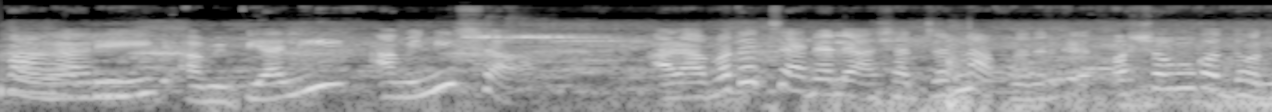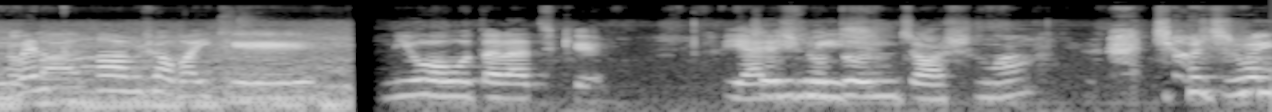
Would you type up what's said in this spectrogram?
বাঙালি। আমি পিয়ালি। আমি নিশা। আর আমাদের চ্যানেলে আসার জন্য আপনাদেরকে অসংখ্য ধন্যবাদ। সবাইকে। নিউ অবতার আজকে। পিয়ালি নতুন চশমা। চশমাই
